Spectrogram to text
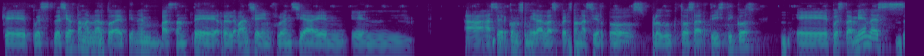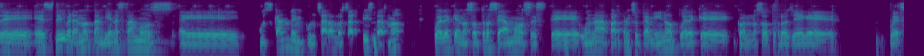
que pues de cierta manera todavía tienen bastante relevancia e influencia en, en hacer consumir a las personas ciertos productos artísticos, eh, pues también es, eh, es libre, ¿no? También estamos eh, buscando impulsar a los artistas, ¿no? puede que nosotros seamos este, una parte en su camino, puede que con nosotros llegue pues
